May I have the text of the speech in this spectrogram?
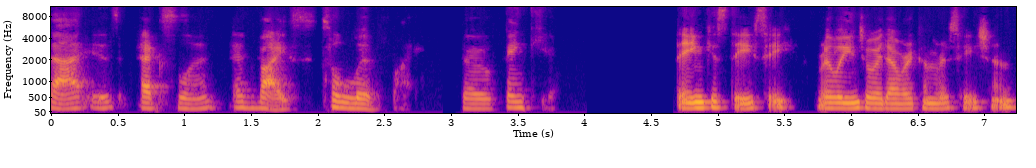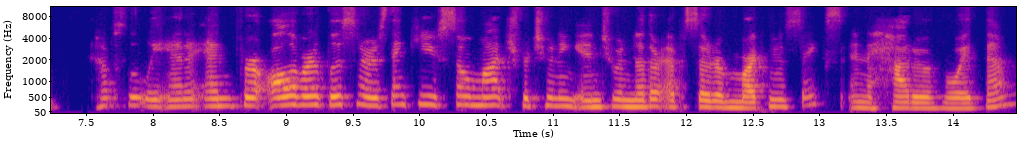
That is excellent advice to live by. So thank you. Thank you, Stacy. Really enjoyed our conversation. Absolutely, Anna. And for all of our listeners, thank you so much for tuning in to another episode of Marketing Mistakes and how to avoid them.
